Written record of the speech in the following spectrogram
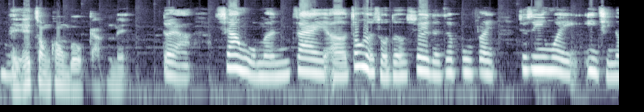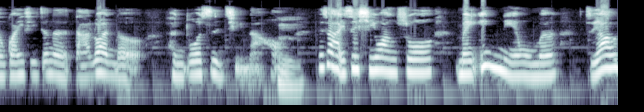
嗯诶、迄状况无共呢？对啊，像我们在呃综合所得税的这部分，就是因为疫情的关系，真的打乱了很多事情然后，嗯，但是还是希望说，每一年我们只要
